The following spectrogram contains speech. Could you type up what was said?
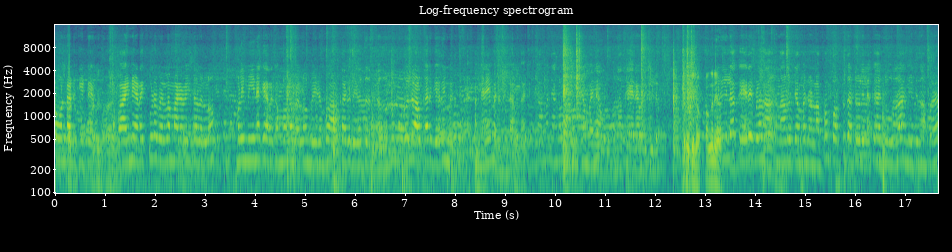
കൊണ്ട് അടുക്കിയിട്ട് ഉള്ളൂ അപ്പോൾ അതിന്റെ ഇടയ്ക്ക് കൂടെ വെള്ളം മഴ പെയ്ത വെള്ളം നമ്മൾ ഈ മീനൊക്കെ ഇറക്കുമ്പോൾ ഉള്ള വെള്ളം വീഴുമ്പോൾ ആൾക്കാർ ദേഹത്ത് എറിക്കും അതുകൊണ്ടും കൂടുതലും ആൾക്കാർ കയറിയും വരുന്നില്ല അങ്ങനെയും വരുന്നില്ല ആൾക്കാർ ഞങ്ങൾ നാനൂറ്റമ്പതിനാണ് കൊടുക്കുന്നത് കേര ഒരു കിലോ. ഒരു കിലോ. അങ്ങനെയാണ് ഒരു കിലോ കേര ഇവിടെ നാനൂറ്റമ്പതിന് നാനൂറ്റമ്പതിനുള്ള അപ്പം പുറത്ത് തട്ടുകളിലൊക്കെ അഞ്ഞൂറ് രൂപ അഞ്ഞൂറ്റി നാൽപ്പത് രൂപ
